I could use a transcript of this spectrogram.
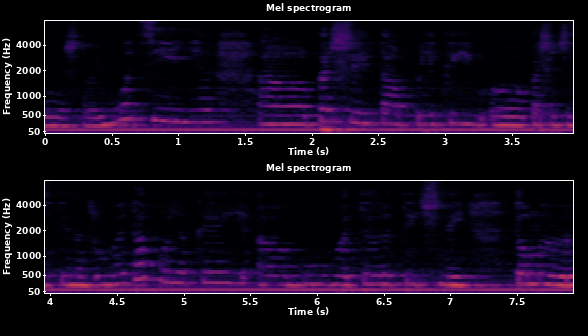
звісно, емоції. Е, Перший етап, який е, перша частина другого етапу, який е, був теоретичний, то ми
